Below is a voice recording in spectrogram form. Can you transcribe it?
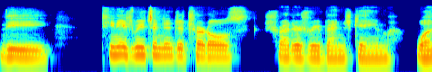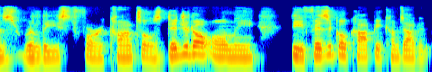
the Teenage Mutant Ninja Turtles Shredder's Revenge game was released for consoles, digital only. The physical copy comes out in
